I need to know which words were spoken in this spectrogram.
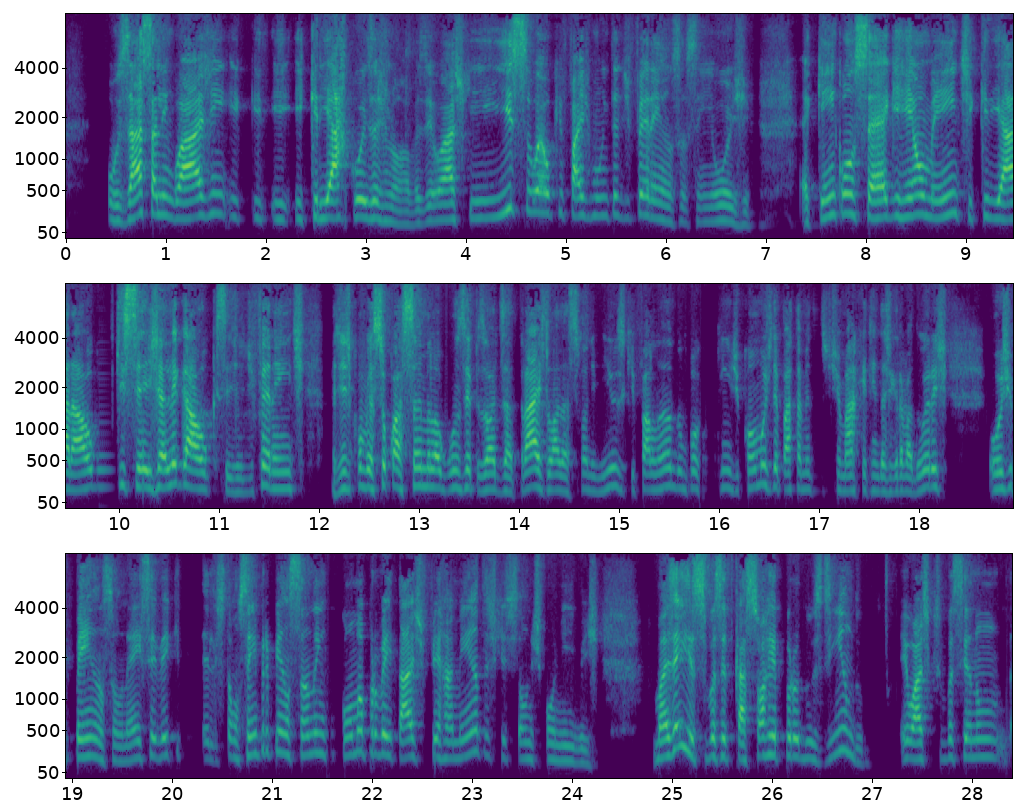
usar essa linguagem e, e, e, criar coisas novas. Eu acho que isso é o que faz muita diferença, assim, hoje. É quem consegue realmente criar algo que seja legal, que seja diferente. A gente conversou com a Samila alguns episódios atrás, lá da Sony Music, falando um pouquinho de como os departamentos de marketing das gravadoras hoje pensam, né? E você vê que eles estão sempre pensando em como aproveitar as ferramentas que estão disponíveis. Mas é isso, se você ficar só reproduzindo, eu acho que você não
